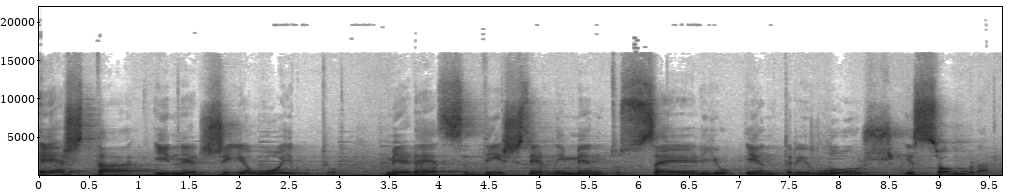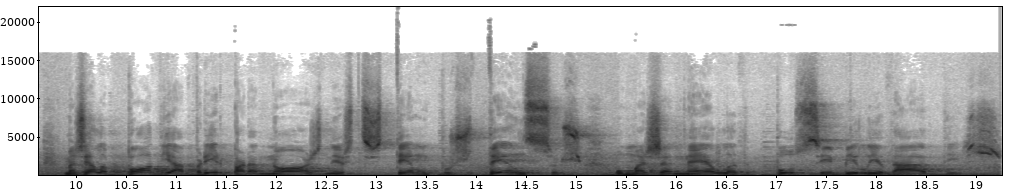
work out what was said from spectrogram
Esta energia oito merece discernimento sério entre luz e sombra, mas ela pode abrir para nós, nestes tempos densos, uma janela de possibilidades.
